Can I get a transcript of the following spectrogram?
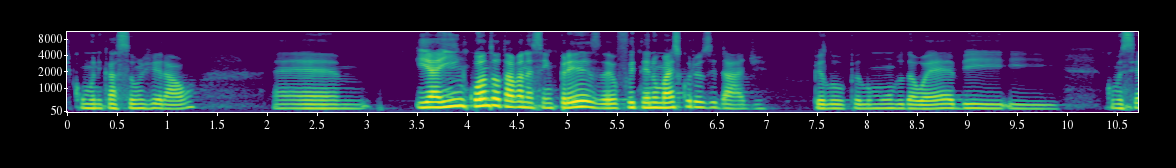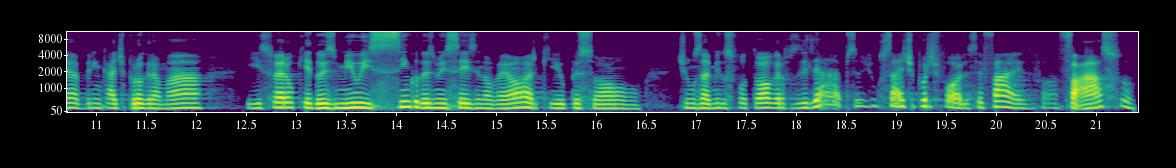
de comunicação geral. É, e aí, enquanto eu estava nessa empresa, eu fui tendo mais curiosidade pelo, pelo mundo da web e, e comecei a brincar de programar. E isso era o que 2005, 2006 em Nova York. E o pessoal tinha uns amigos fotógrafos, ele, ah, precisa de um site de portfólio, você faz? Eu falava, faço.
